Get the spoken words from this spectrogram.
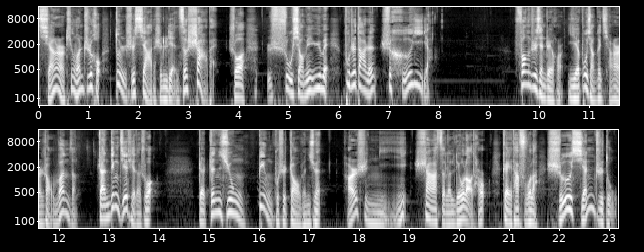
钱二听完之后，顿时吓得是脸色煞白，说。恕小民愚昧，不知大人是何意呀？方知县这会儿也不想跟钱二绕弯子了，斩钉截铁地说：“这真凶并不是赵文轩，而是你杀死了刘老头，给他服了蛇涎之毒。”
